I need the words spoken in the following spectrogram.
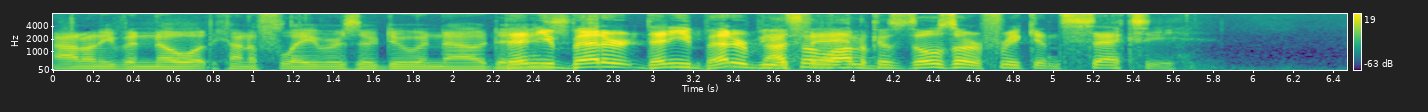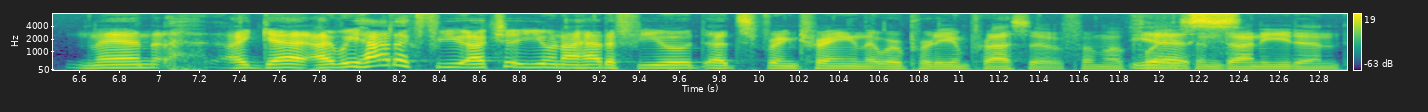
I don't even know what kind of flavors they're doing nowadays. Then you better then you better be That's a fan because those are freaking sexy. Man, I get. I, we had a few. Actually, you and I had a few at spring training that were pretty impressive from a place in Dunedin.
